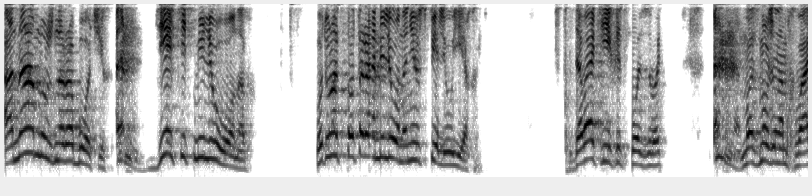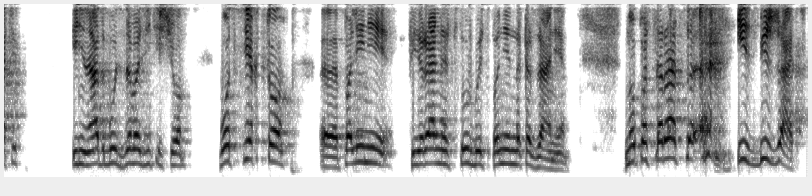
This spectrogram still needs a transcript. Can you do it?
А нам нужно рабочих 10 миллионов. Вот у нас полтора миллиона не успели уехать. Давайте их использовать. Возможно, нам хватит, и не надо будет завозить еще. Вот всех, кто э, по линии Федеральной службы исполнения наказания. Но постараться избежать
